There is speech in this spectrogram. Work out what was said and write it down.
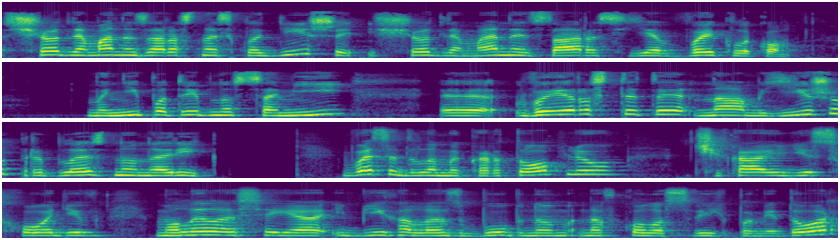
Що для мене зараз найскладніше, і що для мене зараз є викликом? Мені потрібно самій е, виростити нам їжу приблизно на рік. Висадили ми картоплю, чекаю її сходів. Молилася я і бігала з бубном навколо своїх помідор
